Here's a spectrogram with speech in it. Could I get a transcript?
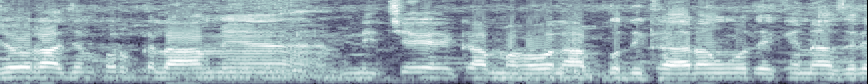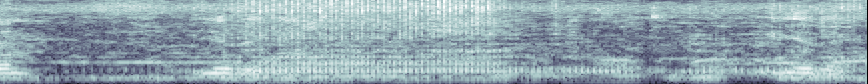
जो राजमपुर कला में है नीचे का माहौल आपको दिखा रहा हूँ वो देखें नाजरन। ये देखें। ये देखें।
